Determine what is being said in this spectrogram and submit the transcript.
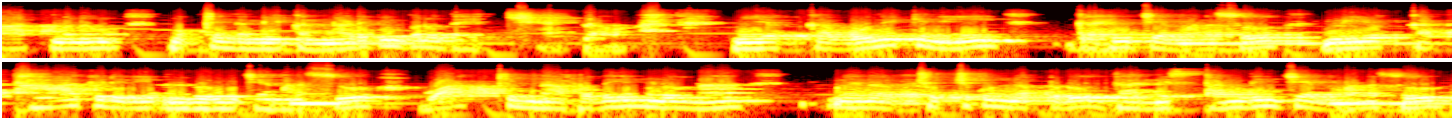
ఆత్మను ముఖ్యంగా మీ యొక్క నడిపింపును దయచేయండి మీ యొక్క ఉనికిని గ్రహించే మనసు మీ యొక్క తాకిడిని అనుభవించే మనసు వాక్యం నా హృదయంలోన నేను చొచ్చుకున్నప్పుడు దాన్ని స్పందించే మనసు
